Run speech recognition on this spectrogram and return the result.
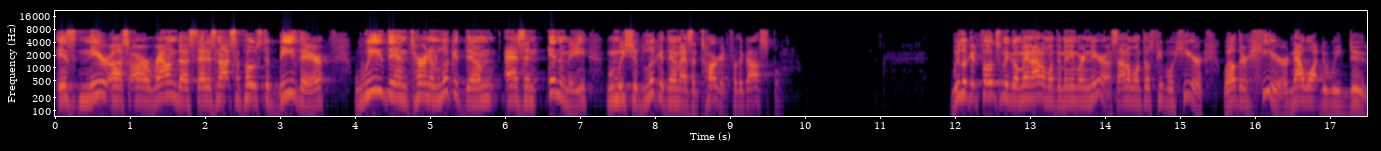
is near us or around us that is not supposed to be there, we then turn and look at them as an enemy when we should look at them as a target for the gospel. We look at folks and we go, man, I don't want them anywhere near us. I don't want those people here. Well, they're here. Now, what do we do?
